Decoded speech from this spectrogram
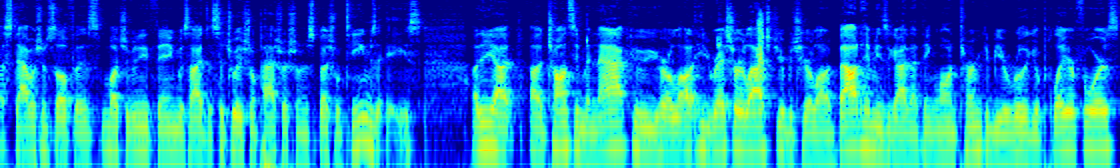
established himself as much of anything besides a situational pass rusher and a special teams ace. Uh, then you got uh, Chauncey Manac, who you heard a lot. Of, he redshirted last year, but you hear a lot about him. He's a guy that I think long term could be a really good player for us.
